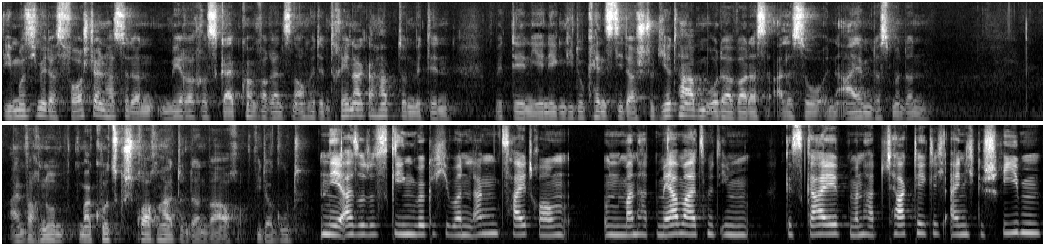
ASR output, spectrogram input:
Wie muss ich mir das vorstellen? Hast du dann mehrere Skype-Konferenzen auch mit dem Trainer gehabt und mit, den, mit denjenigen, die du kennst, die da studiert haben? Oder war das alles so in einem, dass man dann einfach nur mal kurz gesprochen hat und dann war auch wieder gut? Nee, also das ging wirklich über einen langen Zeitraum und man hat mehrmals mit ihm geskypt, man hat tagtäglich eigentlich geschrieben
